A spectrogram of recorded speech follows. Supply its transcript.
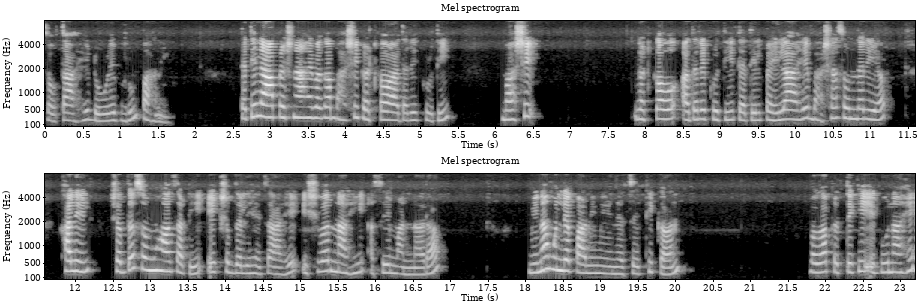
चौथा आहे डोळे भरून पाहणे. त्यातील हा प्रश्न आहे बघा भाषिक घटकावर आधारित कृती. भाषिक घटकावर आधारित कृती त्यातील पहिला आहे भाषा सौंदर्य. खालील शब्दसमूहासाठी एक शब्द लिहायचा आहे ईश्वर नाही असे मानणारा. विनामूल्य पाणी मिळण्याचे ठिकाण. बघा प्रत्येकी एक गुण आहे.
